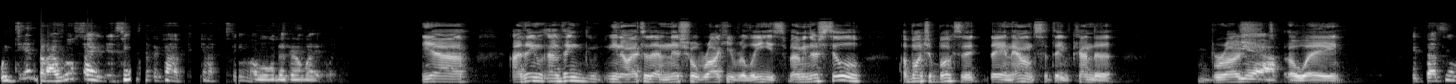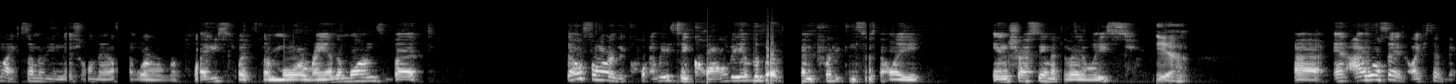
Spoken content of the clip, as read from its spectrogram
We did, but I will say it seems like they're kind of picking up steam a little bit here lately. Yeah, I think I think you know after that initial rocky release, I mean, there's still a bunch of books that they announced that they've kind of brushed Yeah. away. it does seem like some of the initial announcements were replaced with some more random ones, but so far, the at least the quality of the books has been pretty consistently interesting at the very least. Yeah, Uh, and I will say, like I said, the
